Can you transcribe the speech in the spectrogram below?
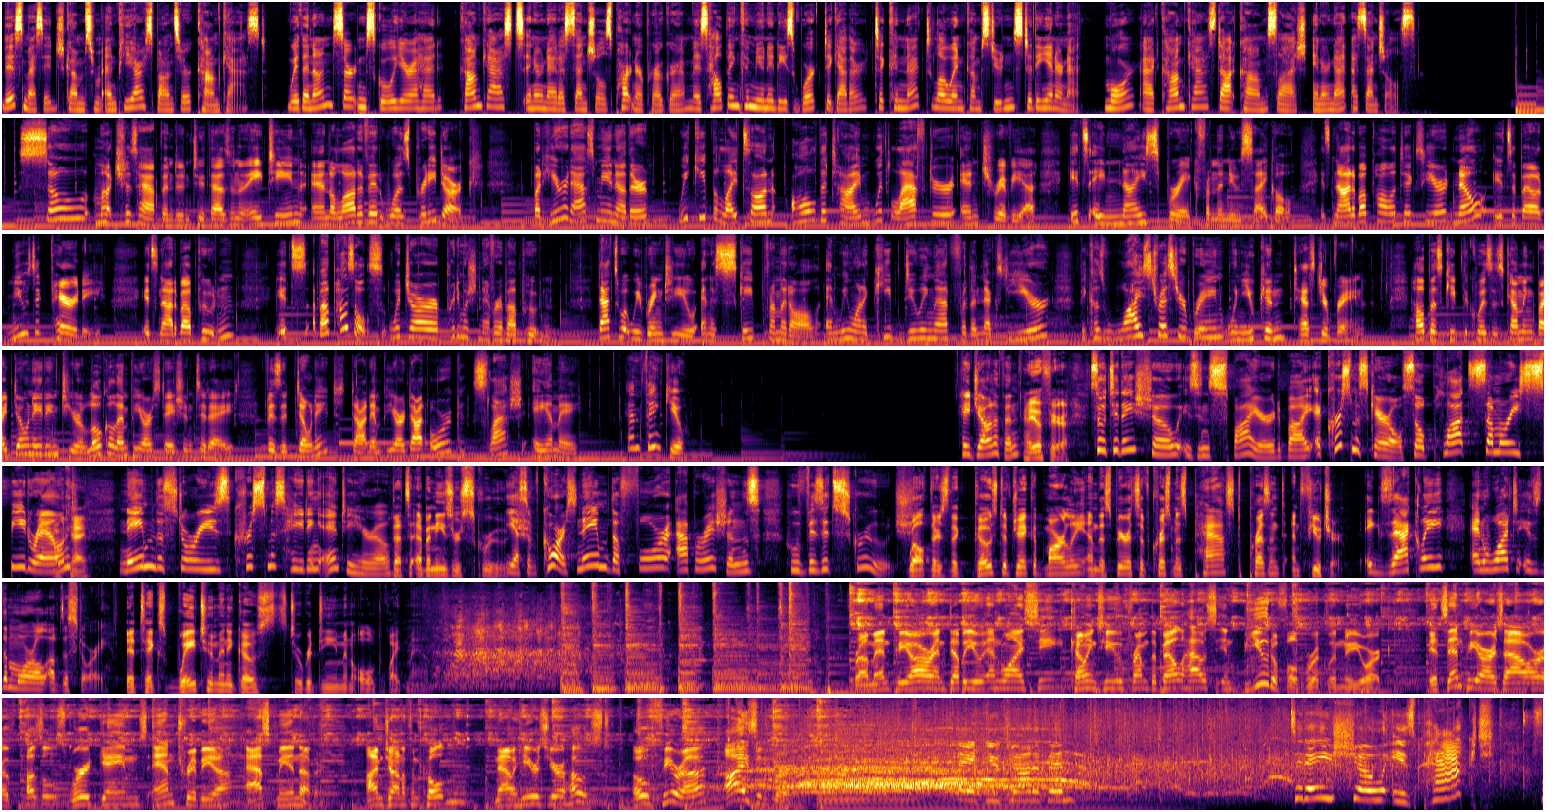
This message comes from NPR sponsor Comcast. With an uncertain school year ahead, Comcast's Internet Essentials Partner Program is helping communities work together to connect low-income students to the internet. More at comcast.com/slash internet essentials. So much has happened in 2018, and a lot of it was pretty dark. But here at Ask Me Another, we keep the lights on all the time with laughter and trivia. It's a nice break from the news cycle. It's not about politics here. No, it's about music parody. It's not about Putin. It's about puzzles, which are pretty much never about Putin. That's what we bring to you an escape from it all. And we want to keep doing that for the next year because why stress your brain when you can test your brain? Help us keep the quizzes coming by donating to your local NPR station today. Visit donate.npr.org slash AMA. And thank you. Hey, Jonathan. Hey, Ophira. So today's show is inspired by A Christmas Carol. So plot summary speed round. Okay. Name the story's Christmas hating antihero. That's Ebenezer Scrooge. yes, of course. Name the four apparitions who visit Scrooge. Well, there's the ghost of Jacob Marley and the spirits of Christmas past, present, and future. exactly. And what is the moral of the story? It takes way too many ghosts to redeem an old white man. From NPR and WNYC, coming to you from the Bell House in beautiful Brooklyn, New York, it's NPR's hour of puzzles, word games, and trivia. Ask Me Another. I'm Jonathan Coulton. Now here's your host, Ophira Eisenberg. Thank you, Jonathan. Today's show is packed.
